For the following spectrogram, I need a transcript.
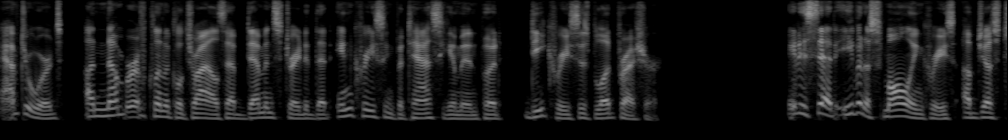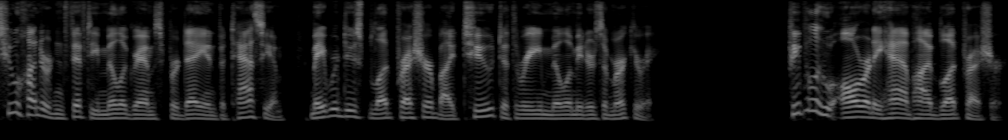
Afterwards, a number of clinical trials have demonstrated that increasing potassium input decreases blood pressure. It is said even a small increase of just 250 milligrams per day in potassium may reduce blood pressure by 2 to 3 millimeters of mercury. People who already have high blood pressure,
